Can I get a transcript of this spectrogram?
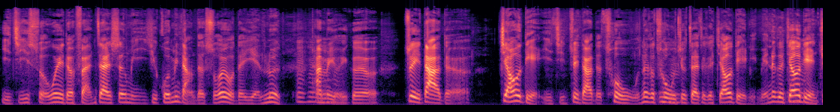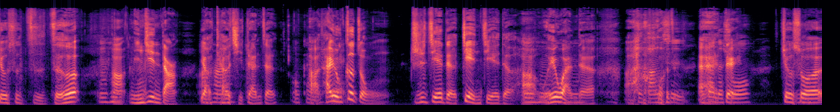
以及所谓的反战声明，以及国民党的所有的言论，他们有一个最大的焦点以及最大的错误，那个错误就在这个焦点里面，嗯、那个焦点就是指责、嗯、啊，民进党要挑起战争。啊，他用各种直接的、间接的啊、嗯、委婉的啊，或者哎对。就说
